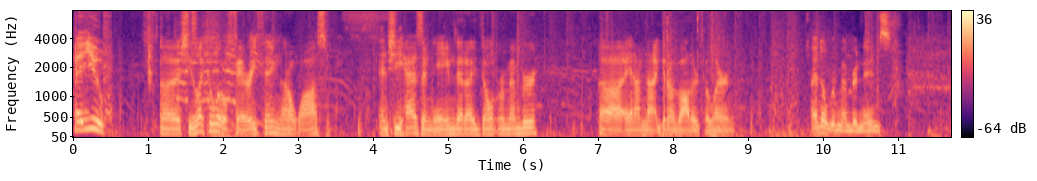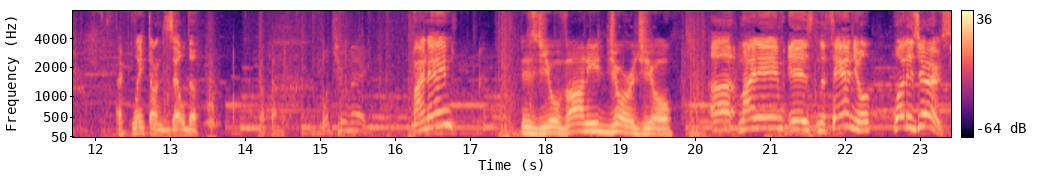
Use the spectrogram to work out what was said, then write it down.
hey you. Uh, she's like a little fairy thing, not a wasp. And she has a name that I don't remember. Uh, and I'm not gonna bother to learn. I don't remember names. I blinked on Zelda. What's your name? My name? Is Giovanni Giorgio. Uh, my name is Nathaniel. What is yours?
